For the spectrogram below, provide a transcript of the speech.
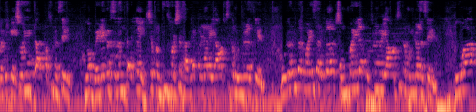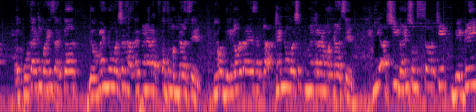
मग ती केशवरी पासून असेल किंवा बेडेकर सदन सारखं एकशे पंचवीस वर्ष साजऱ्या करणारं या वर्षीचं मंडळ असेल. उरणकर वाडी सारखं शंभरीला पोचणारं या वर्षीचं मंडळ असेल. किंवा अ, पोटाची वाडी सारखं नव्याण्णव वर्ष साजरं करणारं आत्ताचं मंडळ असेल. किंवा गिरगाव अठ्ठ्याण्णव वर्ष पूर्ण करणारं मंडळ असेल. ही अशी गणेशोत्सवाची वेगळी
